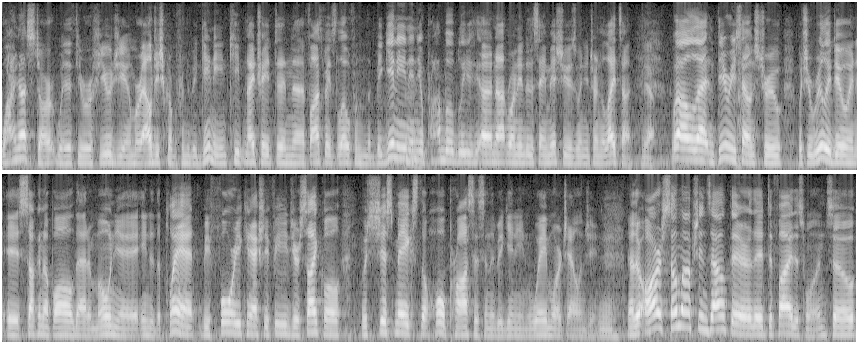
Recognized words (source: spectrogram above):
why not start with your refugium or algae scrubber from the beginning, keep nitrate and uh, phosphates low from the beginning, and you'll probably uh, not run into the same issues when you turn the lights on. Yeah. Well, that in theory sounds true. What you're really doing is sucking up all that ammonia into the plant before you can actually feed your cycle, which just makes the whole process in the beginning way more challenging. Now, there are some options out there that defy this one. So,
